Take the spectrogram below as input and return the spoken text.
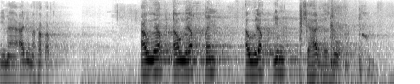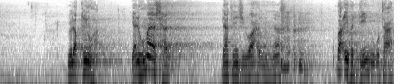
بما علم فقط. أو أو يلقن أو يلقن شهادة الزور. يلقنها. يعني هو ما يشهد. لكن يجي واحد من الناس ضعيف الدين يقول تعال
